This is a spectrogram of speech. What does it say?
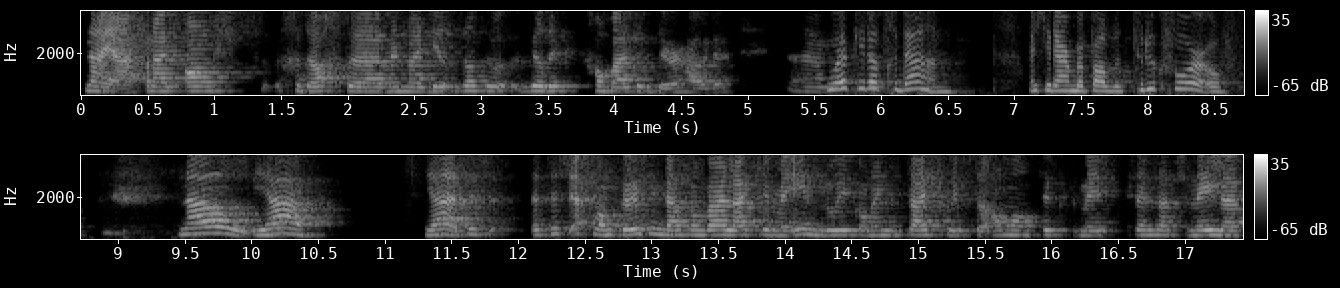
nou ja, vanuit angst, gedachten met mij deel, dat wilde ik gewoon buiten de deur houden. Um, Hoe heb je dat gedaan? Had je daar een bepaalde truc voor? Of? Nou ja, ja het is het is echt wel een keuze inderdaad van waar laat je mee in. Ik bedoel, je kan in de tijdschriften allemaal natuurlijk de meest sensationele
